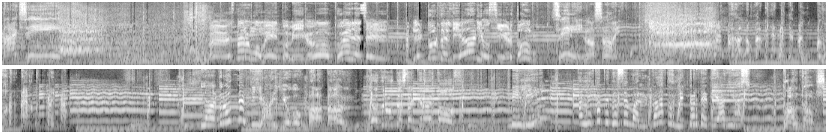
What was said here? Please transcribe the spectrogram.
¡Taxi! Eh, espera un momento, amigo. Tú eres el lector del diario, ¿cierto? Sí, lo soy. ¡Ladrón de diario! ¡Patán! ¡Ladrón de secretos! Billy, aléjate de ese malvado lector de diarios. ¡Tontos!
